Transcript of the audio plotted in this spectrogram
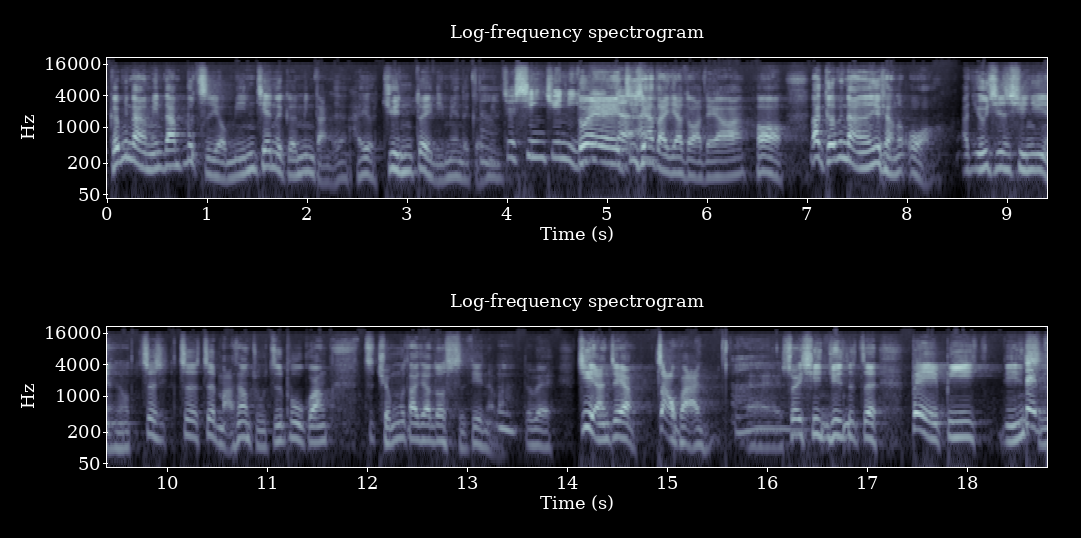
革命党的名单，不只有民间的革命党人，还有军队里面的革命就新军里面对，记下大家多少的啊？哦，那革命党人就想说，哇。啊，尤其是新军也说，这这这马上组织曝光，这全部大家都死定了嘛，嗯、对不对？既然这样，造反，哎、哦，所以新军是这被逼临时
